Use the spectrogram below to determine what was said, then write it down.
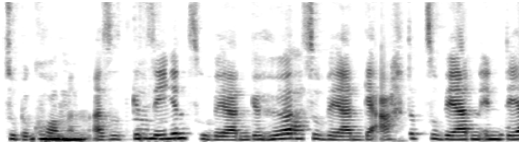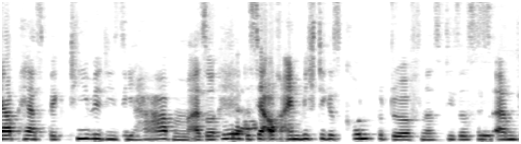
zu bekommen, mhm. also gesehen mhm. zu werden, gehört ja. zu werden, geachtet zu werden in der Perspektive, die sie haben. Also ja. das ist ja auch ein wichtiges Grundbedürfnis, dieses ähm,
